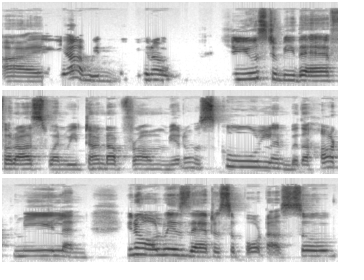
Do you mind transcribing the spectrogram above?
i yeah we you know she used to be there for us when we turned up from you know school and with a hot meal and you know always there to support us. So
